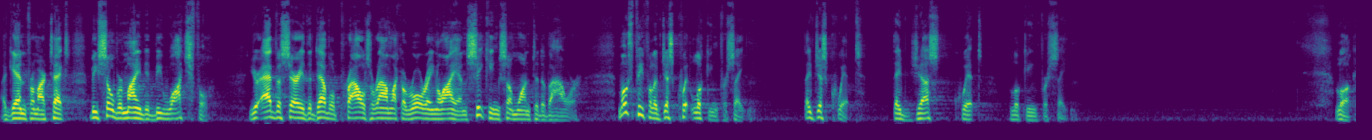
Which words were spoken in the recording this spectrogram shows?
Again, from our text, be sober minded, be watchful. Your adversary, the devil, prowls around like a roaring lion, seeking someone to devour. Most people have just quit looking for Satan. They've just quit. They've just quit looking for Satan. Look,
